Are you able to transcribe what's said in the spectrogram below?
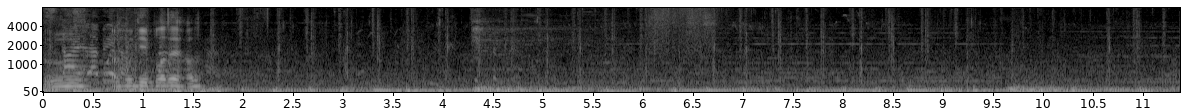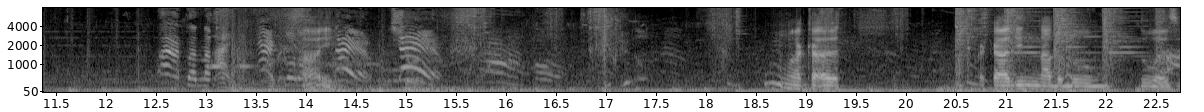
Uh, arrudei pro lado errado. A cara. A cara de nada do. do Ozzy.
